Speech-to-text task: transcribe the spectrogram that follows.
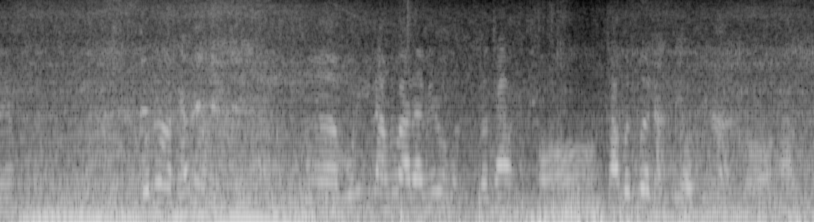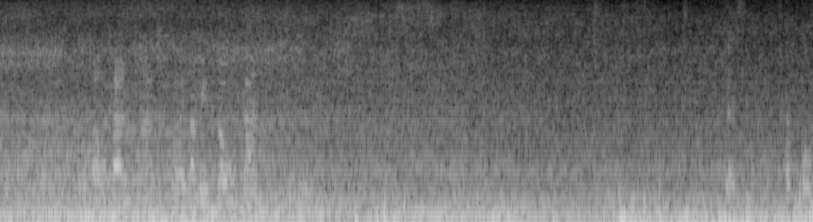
นะคุณนู่นแถวนู่น อ่อบุรีรัมย์ว่าอะไรไม่รู้ตอนเช้าอ๋อ เช้ามืดๆน่ะตีหกตีห้าอ๋อครับสองคันมาได้ตะเบนตรงกันแปดสิบ ครับผม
